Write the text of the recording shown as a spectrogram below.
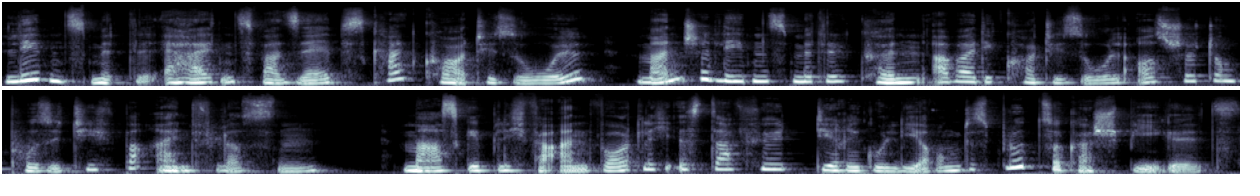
Lebensmittel erhalten zwar selbst kein Cortisol, manche Lebensmittel können aber die Cortisolausschüttung positiv beeinflussen. Maßgeblich verantwortlich ist dafür die Regulierung des Blutzuckerspiegels.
